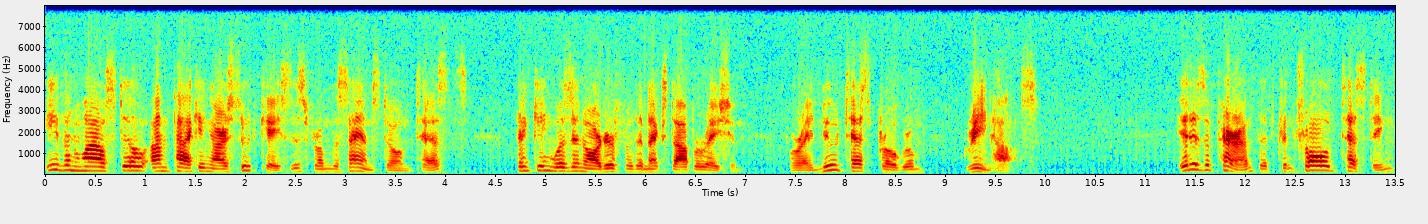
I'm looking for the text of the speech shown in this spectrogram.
Even while still unpacking our suitcases from the sandstone tests, thinking was in order for the next operation, for a new test program, Greenhouse. It is apparent that controlled testing,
